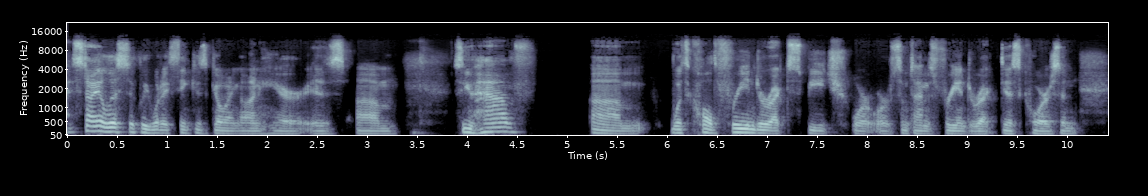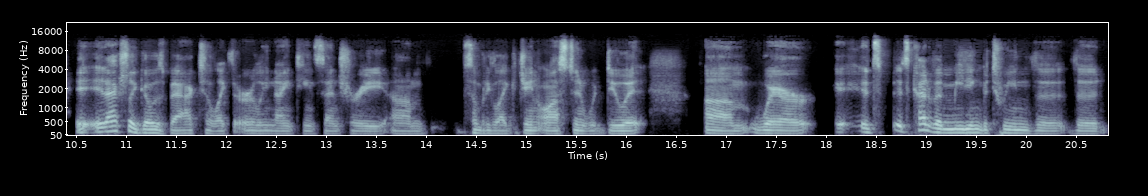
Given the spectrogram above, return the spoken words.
stylistically, what I think is going on here is, um, so you have um, what's called free indirect speech, or or sometimes free indirect discourse, and it, it actually goes back to like the early 19th century. Um, somebody like Jane Austen would do it, um, where it's it's kind of a meeting between the the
